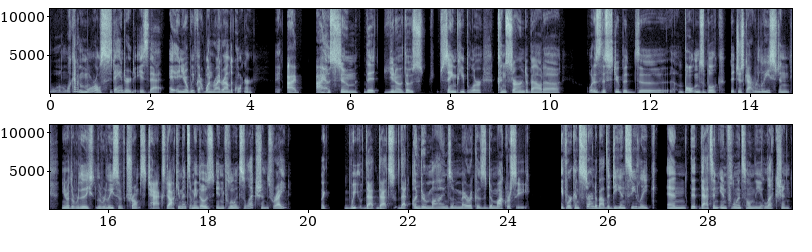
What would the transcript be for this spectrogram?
what kind of moral standard is that? And, and you know, we've got one right around the corner. I I assume that you know those same people are concerned about uh what is this stupid uh, Bolton's book that just got released, and you know the release the release of Trump's tax documents. I mean, those influence elections, right? Like we that that's that undermines America's democracy. If we're concerned about the DNC leak and that that's an influence on the election,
